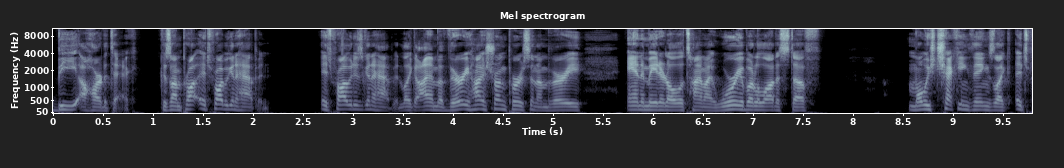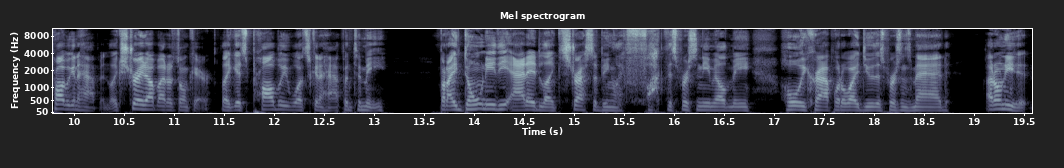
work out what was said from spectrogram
be a heart attack because I'm pro- it's probably going to happen. It's probably just going to happen. Like I am a very high strung person. I'm very animated all the time. I worry about a lot of stuff. I'm always checking things like it's probably gonna happen. Like straight up, I just don't care. Like it's probably what's gonna happen to me. But I don't need the added like stress of being like, fuck, this person emailed me. Holy crap, what do I do? This person's mad. I don't need it.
